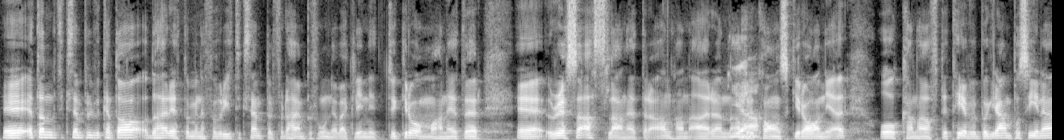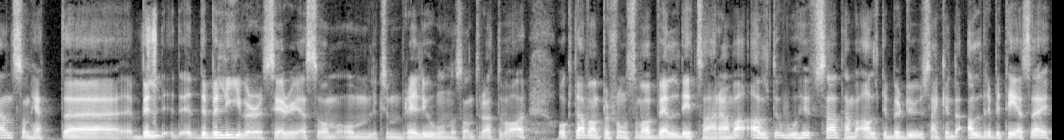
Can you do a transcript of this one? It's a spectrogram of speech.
Eh, ett annat exempel vi kan ta, och det här är ett av mina favoritexempel, för det här är en person jag verkligen inte tycker om. Och han heter eh, Reza Aslan, heter han. Han är en yeah. amerikansk iranier. Och han har haft ett tv-program på CNN som hette uh, The Believer Series, om, om liksom religion och sånt tror jag att det var. Och där var en person som var väldigt så här, han var alltid ohyfsad, han var alltid burdus, han kunde aldrig bete sig.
